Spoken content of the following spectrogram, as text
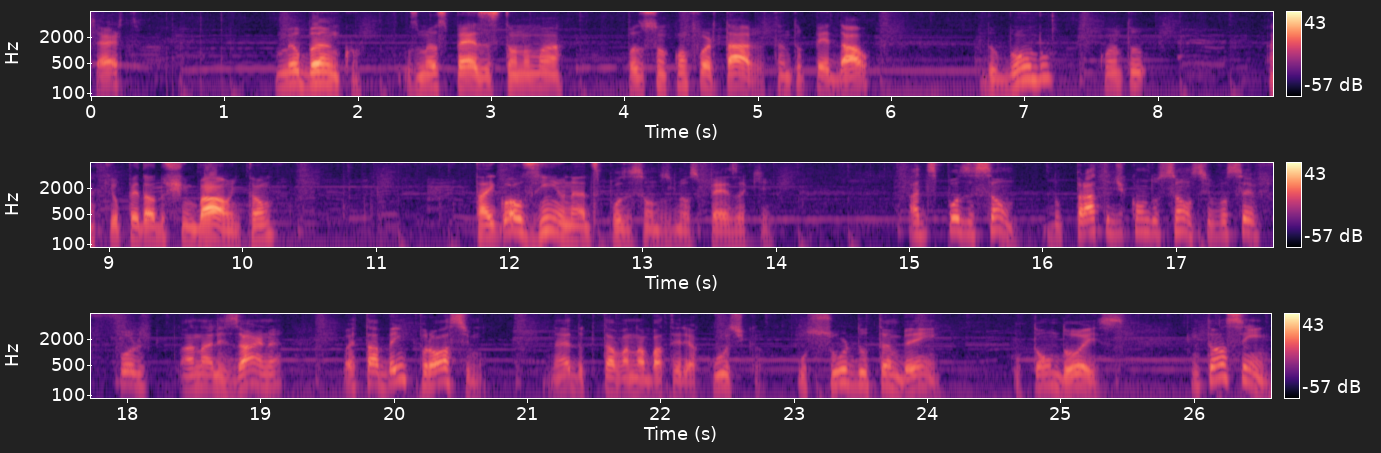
certo? O meu banco, os meus pés estão numa posição confortável, tanto o pedal do bumbo quanto aqui o pedal do chimbal. Então tá igualzinho né, a disposição dos meus pés aqui. A disposição do prato de condução, se você for analisar, né, vai estar tá bem próximo né, do que estava na bateria acústica. O surdo também, o tom 2. Então assim,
